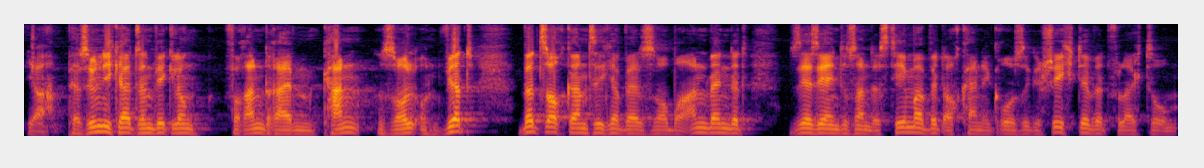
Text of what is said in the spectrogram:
ja, Persönlichkeitsentwicklung vorantreiben kann, soll und wird. Wird es auch ganz sicher, wer es sauber anwendet. Sehr, sehr interessantes Thema, wird auch keine große Geschichte, wird vielleicht so,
